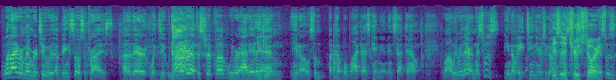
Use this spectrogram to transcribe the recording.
What I remember too of being so surprised uh, there. What do, do you remember at the strip club? We were at it, Thank you. and you. know, some a couple black guys came in and sat down. While we were there, and this was you know 18 years ago. This is a true was- story. This was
